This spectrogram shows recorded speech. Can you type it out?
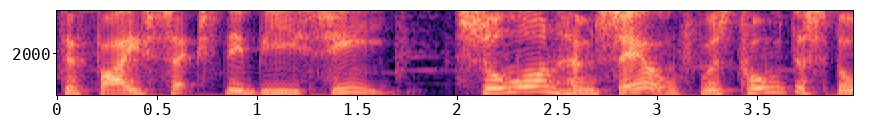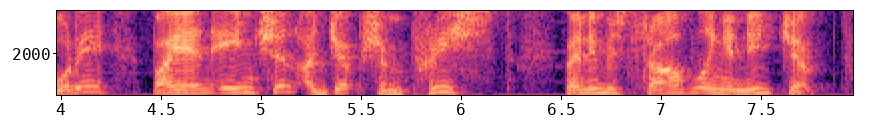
to 560 BC. Solon himself was told the story by an ancient Egyptian priest when he was travelling in Egypt,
